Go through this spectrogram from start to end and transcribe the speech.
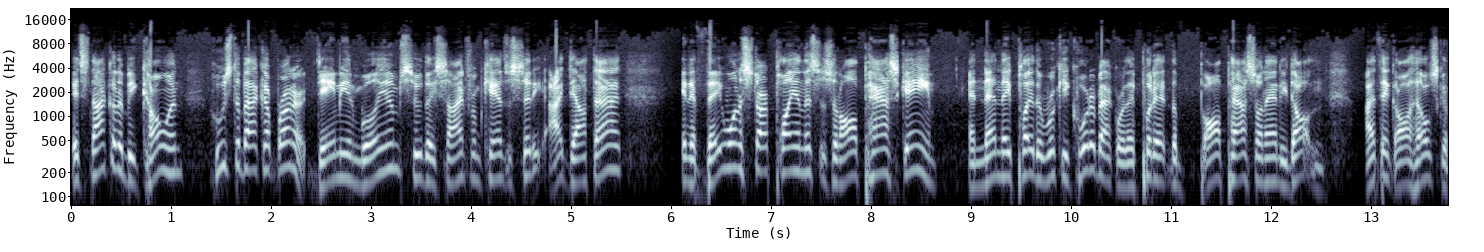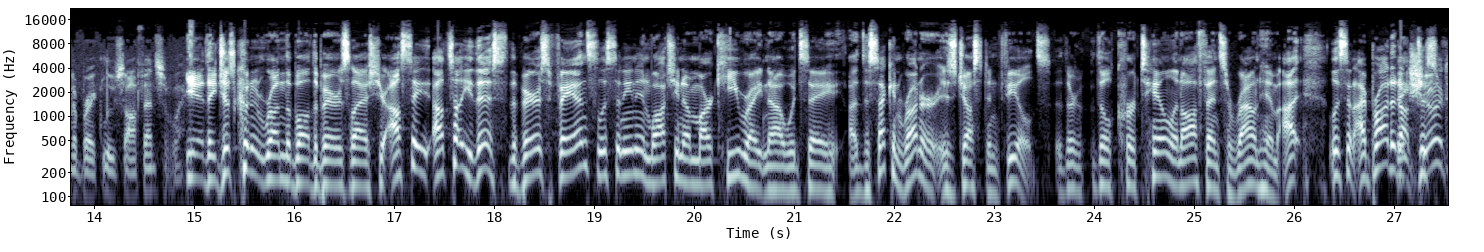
It's not going to be Cohen. Who's the backup runner? Damien Williams, who they signed from Kansas City? I doubt that. And if they want to start playing this as an all pass game, and then they play the rookie quarterback or they put it the ball pass on Andy Dalton, I think all hell's going to break loose offensively. Yeah, they just couldn't run the ball. The Bears last year. I'll say, I'll tell you this: the Bears fans listening and watching on marquee right now would say uh, the second runner is Justin Fields. they will curtail an offense around him. I listen. I brought it they up should.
